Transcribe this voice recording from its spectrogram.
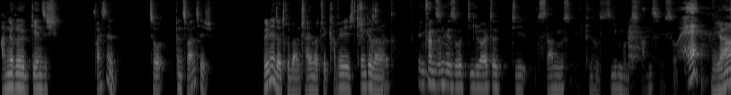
andere gehen sich, weiß nicht, so, ich bin 20. Will nicht darüber entscheiden, was für Kaffee ich trinke, sondern Irgendwann sind wir so die Leute, die sagen müssen, ich bin so 27. So, hä? ja,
